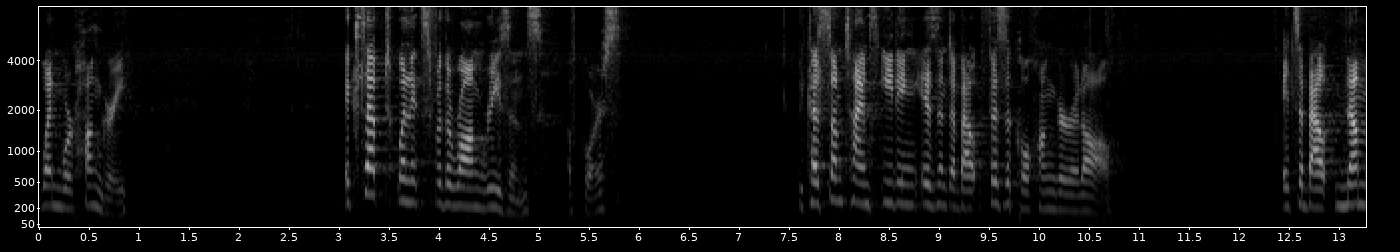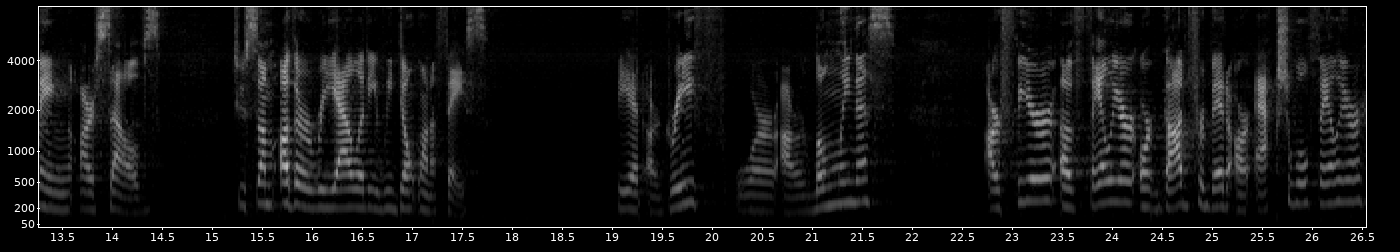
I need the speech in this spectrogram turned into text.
when we're hungry, except when it's for the wrong reasons, of course because sometimes eating isn't about physical hunger at all. It's about numbing ourselves to some other reality we don't want to face, be it our grief or our loneliness, our fear of failure, or God forbid, our actual failure.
